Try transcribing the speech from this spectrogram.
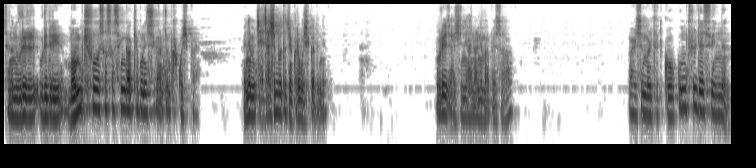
저는 우리를 우리들이 멈추어 서서 생각해 보는 시간을 좀 갖고 싶어요. 왜냐하면 제 자신부터 좀 그러고 싶거든요. 우리 자신이 하나님 앞에서 말씀을 듣고 꿈틀댈 수 있는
